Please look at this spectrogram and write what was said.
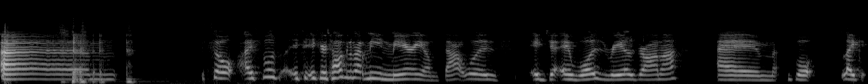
Um, so I suppose if, if you're talking about me and Miriam, that was it. It was real drama. Um, but like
